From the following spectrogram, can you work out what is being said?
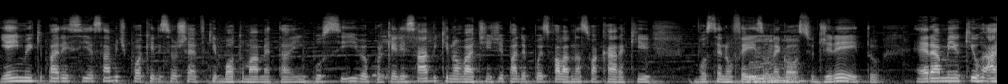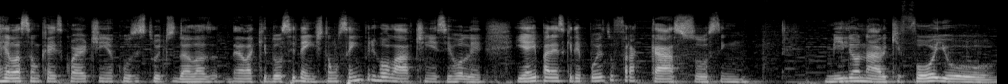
E aí meio que parecia, sabe, tipo aquele seu chefe que bota uma meta impossível porque ele sabe que não vai atingir para depois falar na sua cara que você não fez o uhum. negócio direito. Era meio que a relação que a Square tinha com os estúdios dela, dela aqui do ocidente. Então sempre rolava, tinha esse rolê. E aí parece que depois do fracasso, assim, milionário que foi o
